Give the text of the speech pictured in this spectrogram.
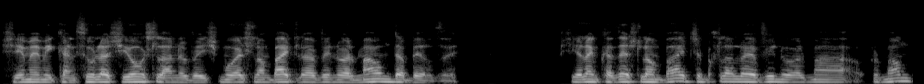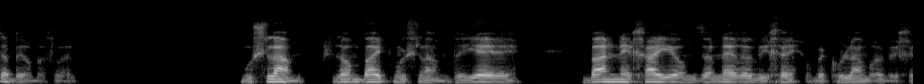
שאם הם ייכנסו לשיעור שלנו וישמעו על שלום בית, לא יבינו על מה הוא מדבר זה. שיהיה להם כזה שלום בית שבכלל לא יבינו על מה, על מה הוא מדבר בכלל. מושלם, שלום בית מושלם, ויהיה בן חי יום זונה רוויחה, ובכולם רוויחה.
